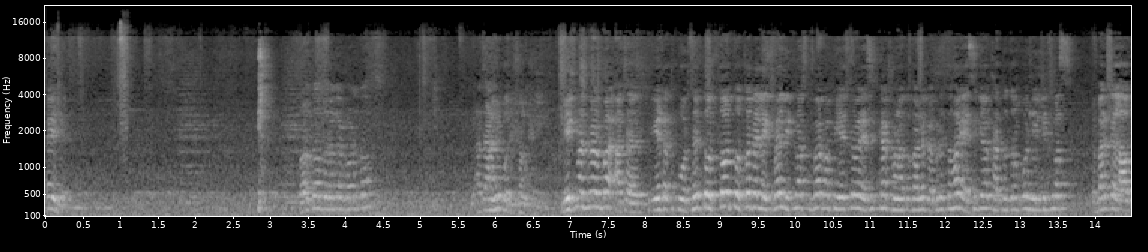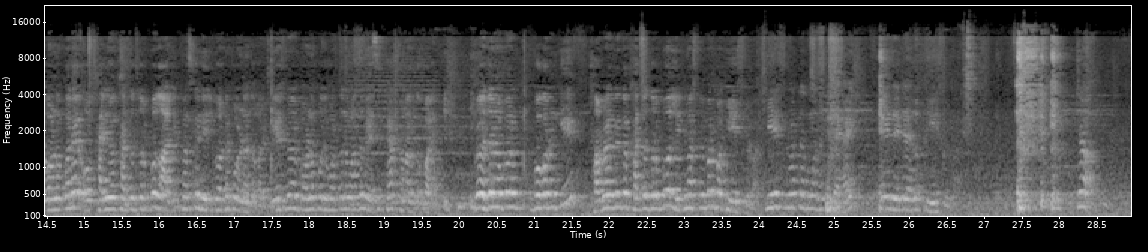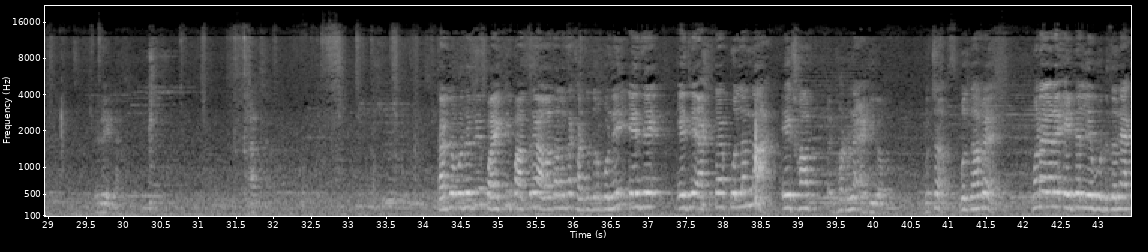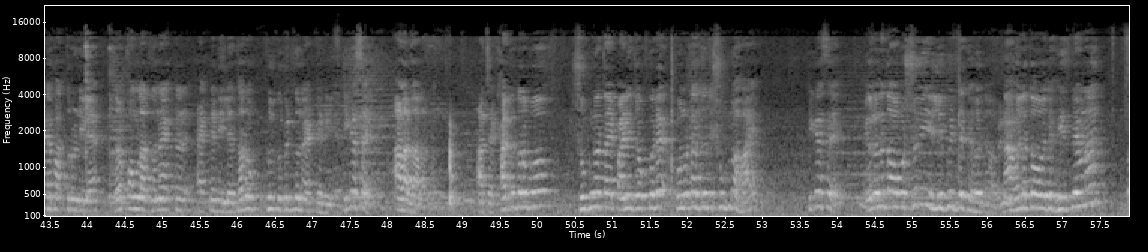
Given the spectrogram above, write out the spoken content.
এই যে পড়ো তো দূরে পড়ো তো আচ্ছা আমি বলি শোনো লিটমাস পেপার আচ্ছা এটা পড়ছে। তথ্য তথ্যটা লিখবে। লিটমাস পেপার বা পিএইচ পেপার অ্যাসিড খার শনাক্তকরণে ব্যবহৃত হয়। অ্যাসিডীয় খাদ্যদ্রব্য নীল লিটমাস পেপারকে লাল বর্ণ করে ও ক্ষারীয় খাদ্যদ্রব্য লাল লিটমাসকে নীল বর্ণে পরিণত করে। পিএইচ পেপার বর্ণ পরিবর্তনের মাধ্যমে অ্যাসিড খার শনাক্ত করে প্রয়োজনীয় উপ- উপকরণ কি? সরবরাহকৃত খাদ্যদ্রব্য লিটমাস পেপার বা পিএইচ পেপার পিএইচ পেপারটা তোমাদেরকে দেখাই। এই এটা হলো পিএইচ পেপার বুঝছ এই যে এটা আচ্ছা কয়েকটি পাত্রে আলাদা আলাদা খাদ্যদ্রব্য নেই। এই যে এই যে একটা করলাম না, এই সব ঘটনা একই রকম। বলতে হবে, মনে করে এইটা লেবুর জন্য একটা পাত্র নিলে, ধরো কমলার জন্য একটা একটা নিলে, ধরো ফুলকপির জন্য একটা নিলে, ঠিক আছে? আলাদা আলাদা। আচ্ছা খাদ্যদ্রব্য শুকনো তাই পানি যোগ করে কোনোটা যদি শুকনো হয়, ঠিক আছে? এগুলো কিন্তু অবশ্যই লিকুইড জাতীয় হতে হবে। না হলে তো ওইটা ভিজবেও না,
